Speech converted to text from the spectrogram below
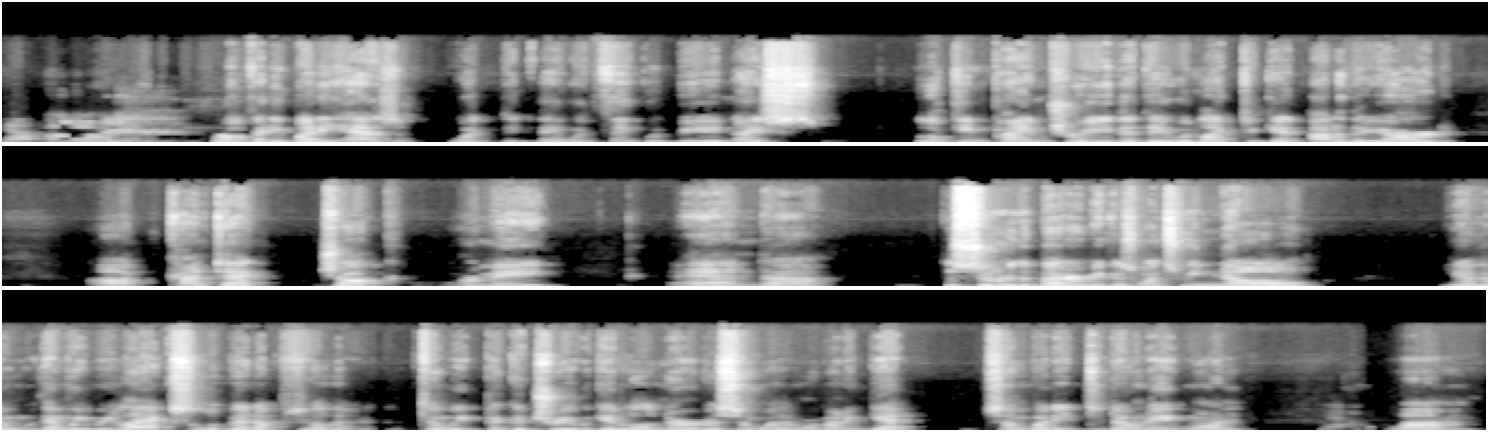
Yeah. Uh, so if anybody has what they would think would be a nice looking pine tree that they would like to get out of their yard, uh, contact Chuck or me, and uh, the sooner the better because once we know you know, then, then we relax a little bit up until until we pick a tree. We get a little nervous of whether we're going to get somebody to donate one. Yeah. Um,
